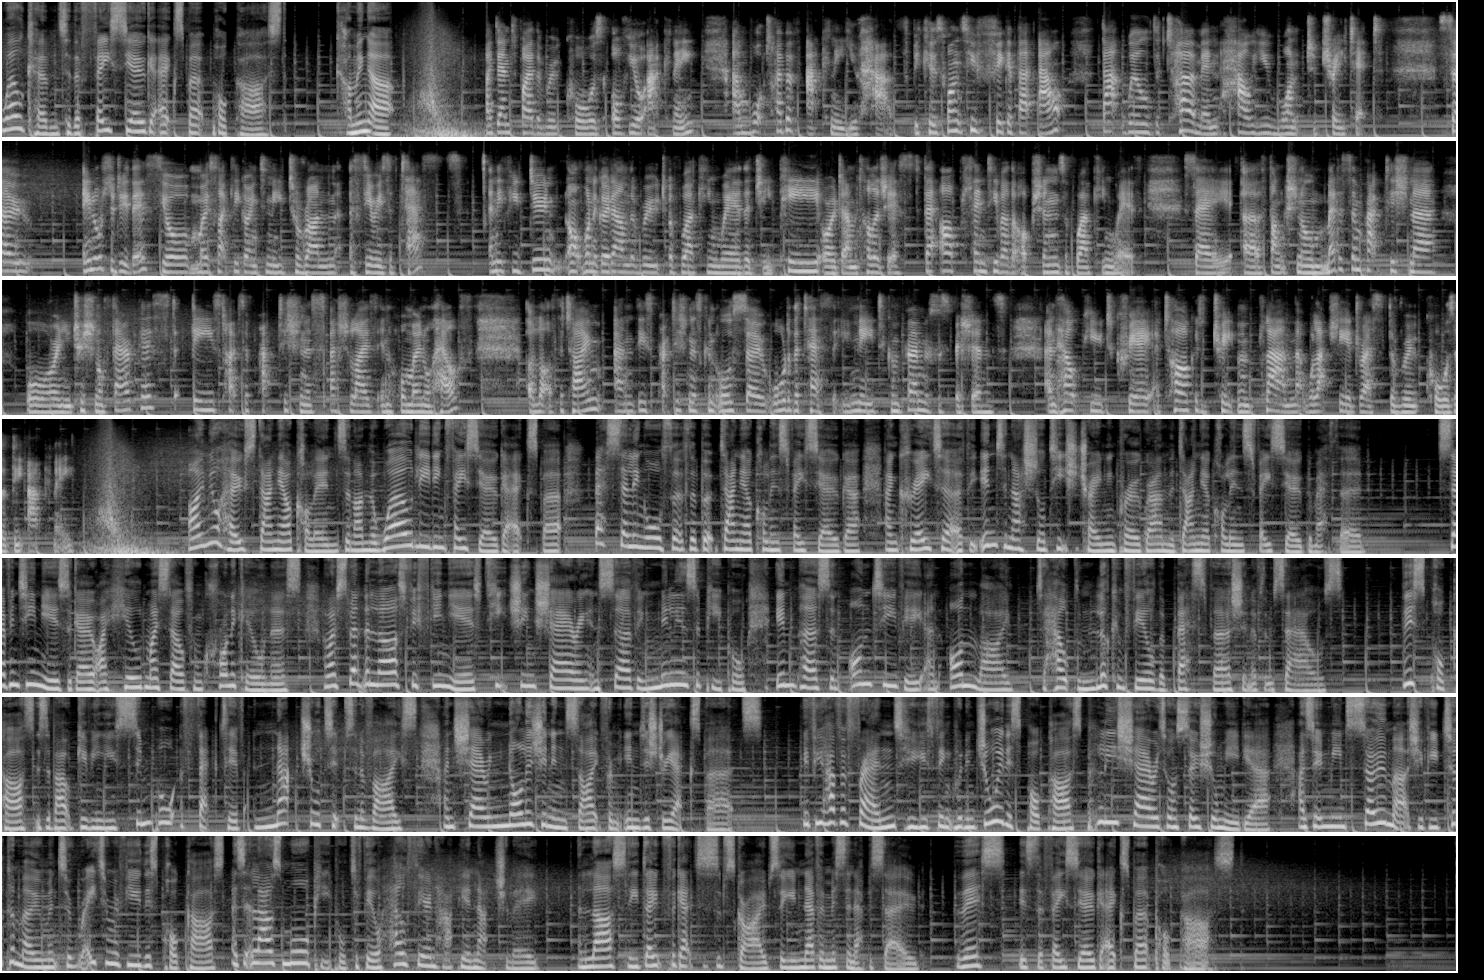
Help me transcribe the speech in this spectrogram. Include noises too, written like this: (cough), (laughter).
Welcome to the Face Yoga Expert podcast. Coming up, identify the root cause of your acne and what type of acne you have. Because once you've figured that out, that will determine how you want to treat it. So, in order to do this, you're most likely going to need to run a series of tests. And if you do not want to go down the route of working with a GP or a dermatologist, there are plenty of other options of working with, say, a functional medicine practitioner or a nutritional therapist. These types of practitioners specialize in hormonal health a lot of the time, and these practitioners can also order the tests that you need to confirm your suspicions and help you to create a targeted treatment plan that will actually address the root cause of the acne. I'm your host, Danielle Collins, and I'm the world leading face yoga expert, best selling author of the book Danielle Collins Face Yoga, and creator of the international teacher training program, the Danielle Collins Face Yoga Method. 17 years ago, I healed myself from chronic illness, and I've spent the last 15 years teaching, sharing, and serving millions of people in person, on TV, and online to help them look and feel the best version of themselves. This podcast is about giving you simple, effective, natural tips and advice and sharing knowledge and insight from industry experts. If you have a friend who you think would enjoy this podcast, please share it on social media, as it means so much if you took a moment to rate and review this podcast, as it allows more people to feel healthier and happier naturally. And lastly, don't forget to subscribe so you never miss an episode. This is the Face Yoga Expert Podcast.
